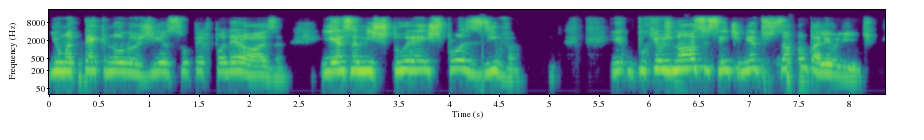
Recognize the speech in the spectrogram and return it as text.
e uma tecnologia superpoderosa. E essa mistura é explosiva, porque os nossos sentimentos são paleolíticos.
